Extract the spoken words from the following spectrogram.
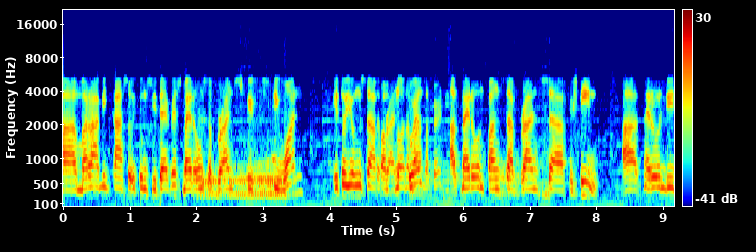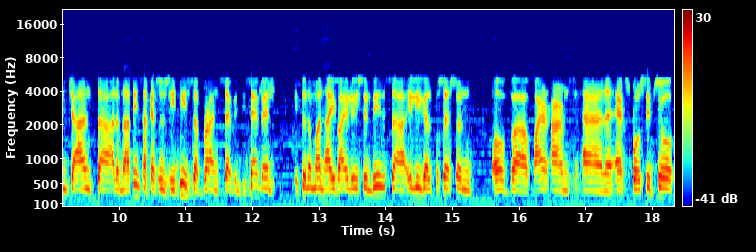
ah, maraming kaso itong si Teves. Mayroong sa branch 51. Ito yung sa Pamplona 12 at mayroon pang sa branch ah, 15. At meron din dyan sa, alam natin, sa Quezon City, sa branch 77. Ito naman ay violation din sa illegal possession of uh, firearms and uh, explosives. So,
